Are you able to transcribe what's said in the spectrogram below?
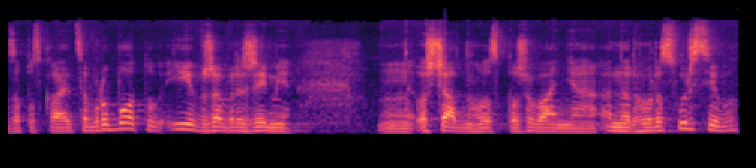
запускаються в роботу і вже в режимі ощадного споживання енергоресурсів,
